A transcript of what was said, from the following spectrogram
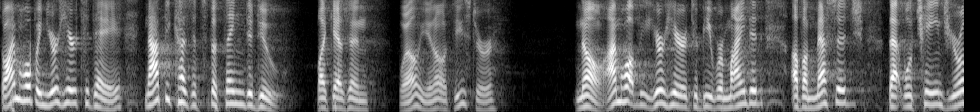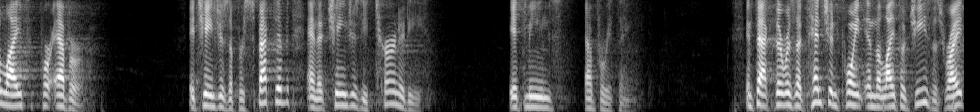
So I'm hoping you're here today, not because it's the thing to do, like as in, well, you know, it's Easter. No, I'm hoping you're here to be reminded of a message that will change your life forever. It changes a perspective and it changes eternity. It means everything. In fact, there was a tension point in the life of Jesus, right?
